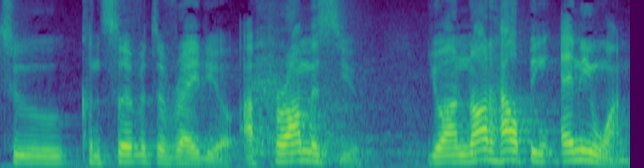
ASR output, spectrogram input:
to conservative radio. I promise you. You are not helping anyone.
